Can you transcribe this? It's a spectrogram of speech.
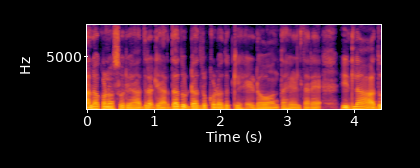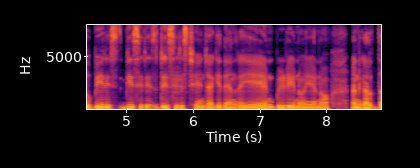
ಅಲ್ಲ ಕಣೋ ಸೂರ್ಯ, ಅದರಲ್ಲಿ ಅರ್ಧ ದುಡ್ಡಾದರೂ ಕೊಡೋದಕ್ಕೆ ಹೇಳೋ ಅಂತ ಹೇಳ್ತಾರೆ. ಇಲ್ಲ, ಅದು ಬಿ ರಿಸ್, B series, D series change ಆಗಿದೆ ಅಂದರೆ ಏನು ಬಿಡಿನೋ ಏನೋ ನನಗೆ ಅರ್ಧ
